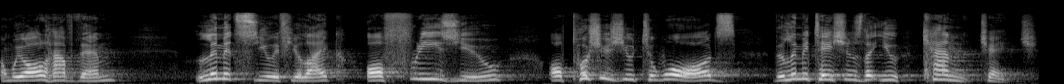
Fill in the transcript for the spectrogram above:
and we all have them, limits you, if you like, or frees you or pushes you towards the limitations that you can change.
